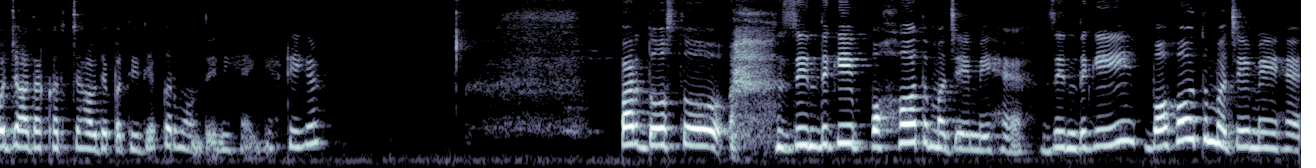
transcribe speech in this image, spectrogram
ਉਹ ਜ਼ਿਆਦਾ ਖਰਚਾ ਆਪਦੇ ਪਤੀ ਦੀਆਂ ਕਰਵਾਉਂਦੇ ਨਹੀਂ ਹੈਗੀਆਂ ਠੀਕ ਹੈ पर दोस्तों ज़िंदगी बहुत मज़े में है ज़िंदगी बहुत मज़े में है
